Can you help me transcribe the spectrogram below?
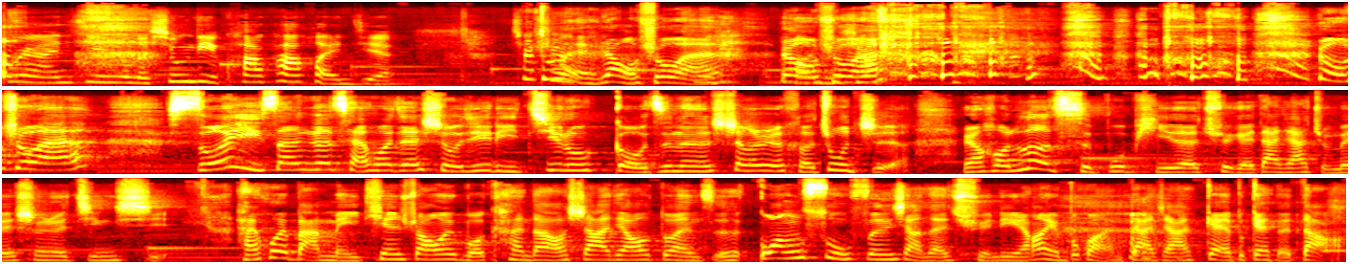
突然进入了兄弟夸夸环节，就是对，让我说完，让我说完，让我说完。所以三哥才会在手机里记录狗子们的生日和住址，然后乐此不疲的去给大家准备生日惊喜，还会把每天刷微博看到沙雕段子光速分享在群里，然后也不管大家 get 不 get 到，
